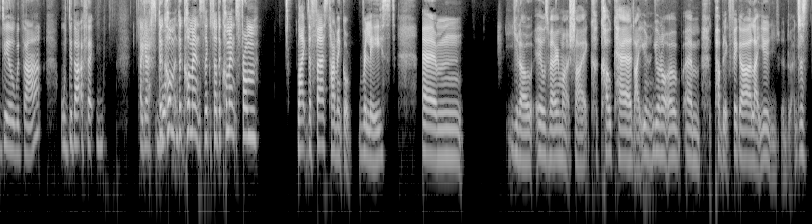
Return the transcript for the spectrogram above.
deal with that, or did that affect? I guess the what- com- the comments like, so the comments from like the first time it got released um you know it was very much like cokehead like you're, you're not a um public figure like you just you,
